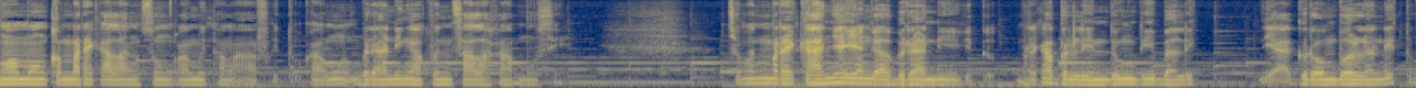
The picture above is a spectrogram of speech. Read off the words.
ngomong ke mereka langsung kamu minta maaf gitu. Kamu berani ngakuin salah kamu sih. Cuman mereka hanya yang nggak berani gitu. Mereka berlindung di balik ya gerombolan itu.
